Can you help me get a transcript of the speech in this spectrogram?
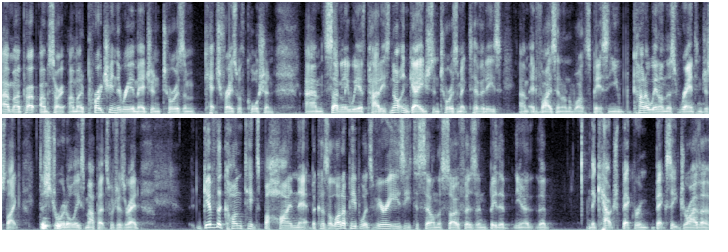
I'm, I'm sorry, I'm approaching the reimagined tourism catchphrase with caution. Um, suddenly, we have parties not engaged in tourism activities, um, advising on what's best. And you kind of went on this rant and just like destroyed all these Muppets, which is rad. Give the context behind that because a lot of people, it's very easy to sit on the sofas and be the, you know, the the couch backroom backseat driver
